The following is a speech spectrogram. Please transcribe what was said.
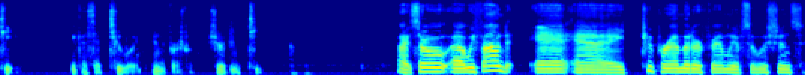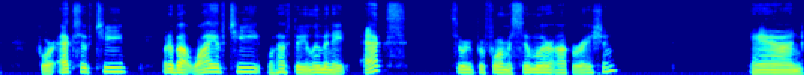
t. I think I said 2 in the first one. Should have been t. All right, so uh, we found a, a two parameter family of solutions for x of t. What about y of t? We'll have to eliminate x. So we perform a similar operation. And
